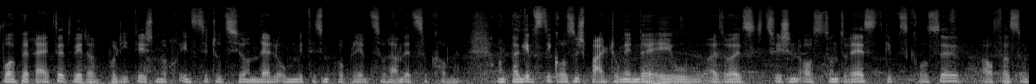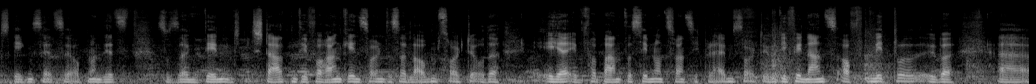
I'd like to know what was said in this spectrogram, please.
vorbereitet, weder politisch noch institutionell, um mit diesem Problem zurande zu kommen. Und dann gibt es die großen Spaltungen in der EU. Also zwischen Ost und West gibt es große Auffassungsgegensätze, ob man jetzt sozusagen den Staaten, die vorangehen sollen, das erlauben sollte oder eher im Verband der 27 bleiben sollte, über die Finanzaufmittel, über äh, äh,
